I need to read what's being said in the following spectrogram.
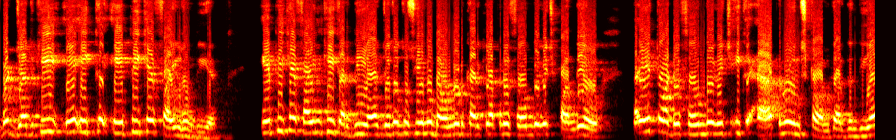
ਬਟ ਜਦਕਿ ਇਹ ਇੱਕ APK ਫਾਈਲ ਹੁੰਦੀ ਹੈ APK ਫਾਈਲ ਕੀ ਕਰਦੀ ਹੈ? ਜਦੋਂ ਤੁਸੀਂ ਇਹਨੂੰ ਡਾਊਨਲੋਡ ਕਰਕੇ ਆਪਣੇ ਫੋਨ ਦੇ ਵਿੱਚ ਪਾਉਂਦੇ ਹੋ ਤਾਂ ਇਹ ਤੁਹਾਡੇ ਫੋਨ ਦੇ ਵਿੱਚ ਇੱਕ ਐਪ ਨੂੰ ਇੰਸਟਾਲ ਕਰ ਦਿੰਦੀ ਹੈ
